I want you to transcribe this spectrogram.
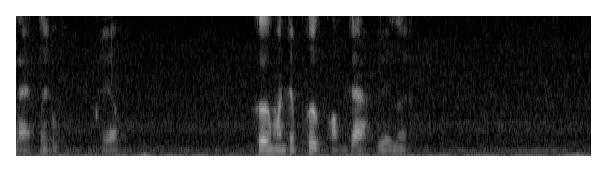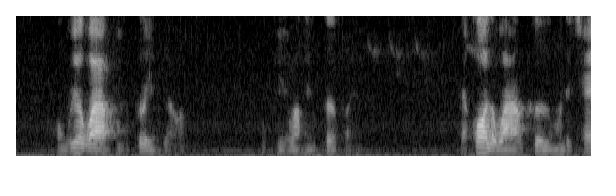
แรงเลยโอเคครับคือมันจะเพิ่มความยากเรื่อยๆผมเลือกวางเฮลิคอปเตอร์อย่างเดียวครับ โอเควางเฮลิคอปเตอร์ไป แล้วข้อระวังคือมันจะแช่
